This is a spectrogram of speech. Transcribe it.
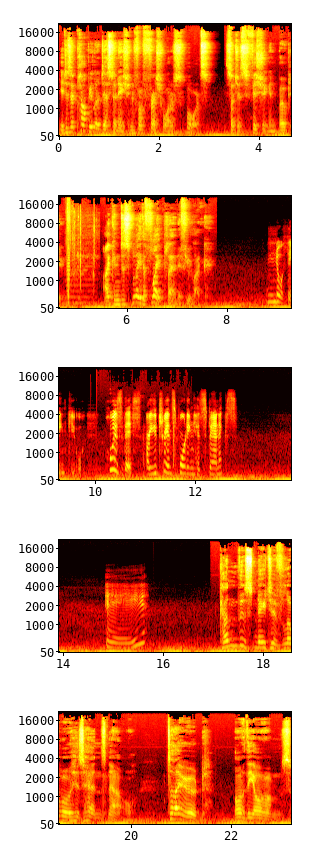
It is a popular destination for freshwater sports, such as fishing and boating. I can display the flight plan if you like. No, thank you. Who is this? Are you transporting Hispanics? A. Can this native lower his hands now? Tired are the arms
